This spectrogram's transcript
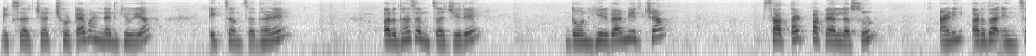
मिक्सरच्या छोट्या भांड्यात घेऊया. एक चमचा धणे अर्धा चमचा जिरे दोन हिरव्या मिरच्या सात आठ पाकळ्या लसूण आणि अर्धा इंच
